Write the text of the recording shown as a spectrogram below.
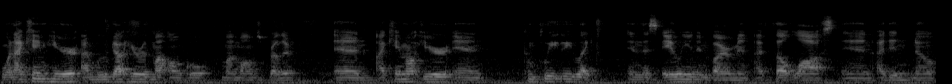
when I came here, I moved out here with my uncle, my mom's brother, and I came out here and completely like in this alien environment, I felt lost and I didn't know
